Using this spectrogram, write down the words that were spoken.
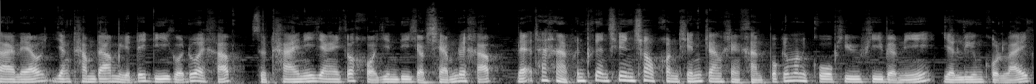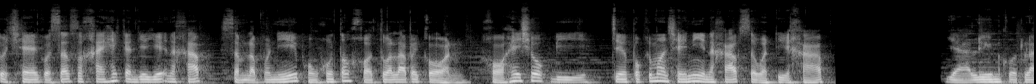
ตายแล้ว ยังทำดาเมจได้ดีกว่าด้วยครับ สุดท้ายนี้ยังไงก็ขอยินดีกับแชมป์ด้วยครับ และถ้าหากเพื่อนๆ ชื่นชอบคอนเทนต์การแข่งขันโปเกมอน Go PVP แบบนี้ อย่าลืมกดไลค์ กดแชร์ กด Subscribe ให้กันเยอะๆ นะครับสำหรับวันนี้ผมคงต้องขอตัวลาไปก่อน ขอให้โชคดี เจอโปเกมอนใช้นี่นะครับ สวัสดีครับ อย่าลืมกดไล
